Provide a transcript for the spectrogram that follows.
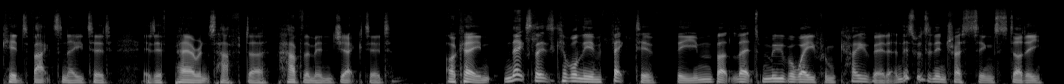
kids vaccinated is if parents have to have them injected. Okay, next let's come on the infective theme, but let's move away from COVID. And this was an interesting study.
